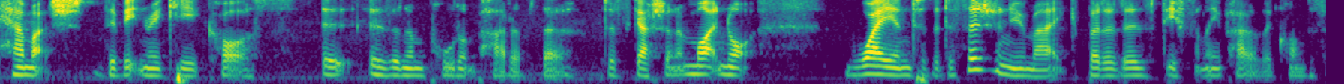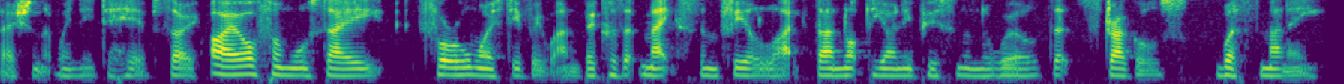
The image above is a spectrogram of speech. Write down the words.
how much the veterinary care costs is an important part of the discussion. It might not weigh into the decision you make, but it is definitely part of the conversation that we need to have. So I often will say for almost everyone because it makes them feel like they're not the only person in the world that struggles with money.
